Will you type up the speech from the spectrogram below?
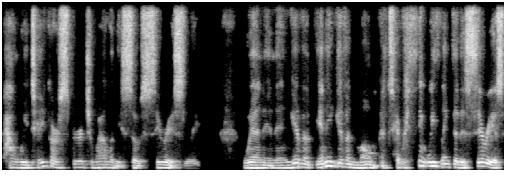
how we take our spirituality so seriously when in any given, any given moment, everything we think that is serious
